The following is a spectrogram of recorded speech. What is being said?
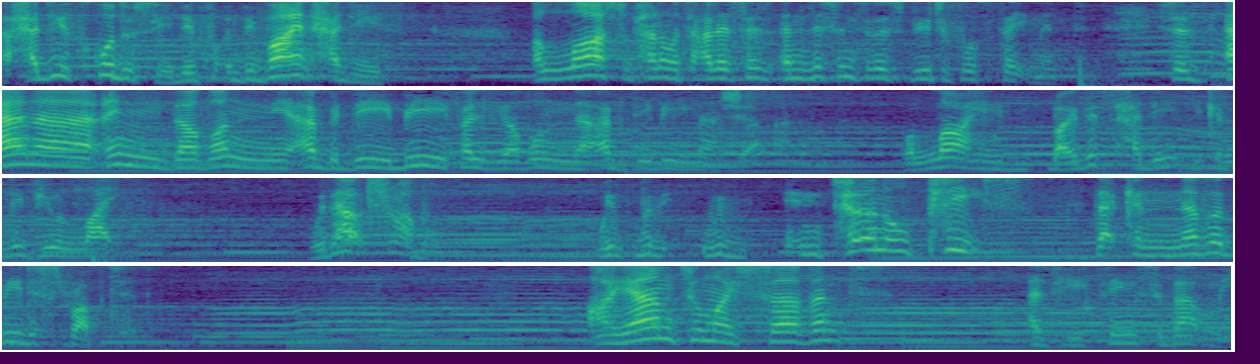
a hadith Qudusi, divine hadith. Allah subhanahu wa ta'ala says, and listen to this beautiful statement. He says, أنا عند ظن عبدي بي فليظن عبدي بي ما شاء. Wallahi, by this hadith you can live your life without trouble, with, with, with internal peace that can never be disrupted. I am to my servant as he thinks about me.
